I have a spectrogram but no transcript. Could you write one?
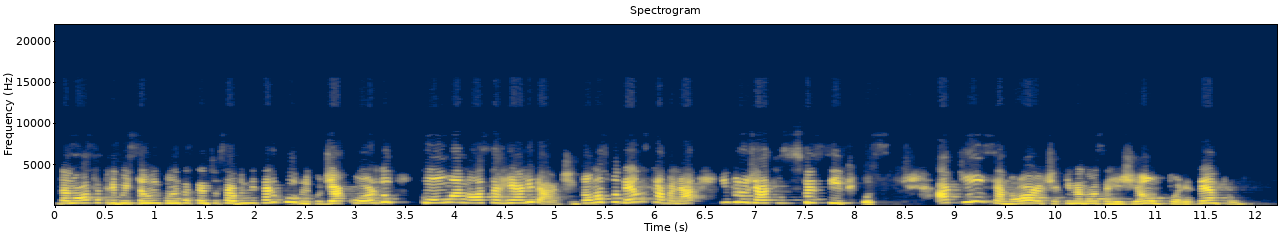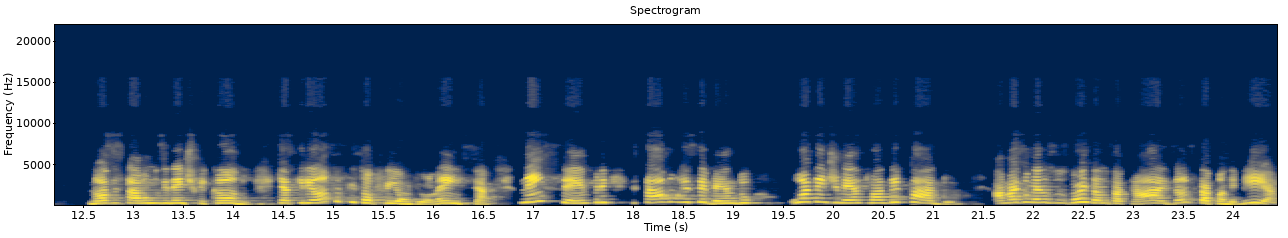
da nossa atribuição enquanto assistente social do Ministério Público, de acordo com a nossa realidade. Então, nós podemos trabalhar em projetos específicos. Aqui em Cianorte, aqui na nossa região, por exemplo, nós estávamos identificando que as crianças que sofriam violência nem sempre estavam recebendo o atendimento adequado. Há mais ou menos uns dois anos atrás, antes da pandemia,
